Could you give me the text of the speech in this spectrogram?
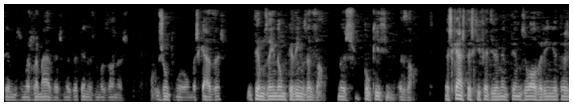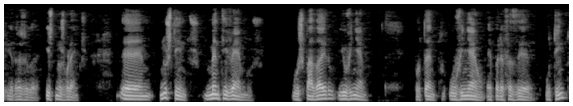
temos umas ramadas, mas apenas umas zonas junto a umas casas, e temos ainda um bocadinho de azal, mas pouquíssimo azal. As castas que efetivamente temos é o alvarinho e a trajadora, isto nos brancos. Nos tintos, mantivemos o espadeiro e o vinhão. Portanto, o vinhão é para fazer o tinto,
